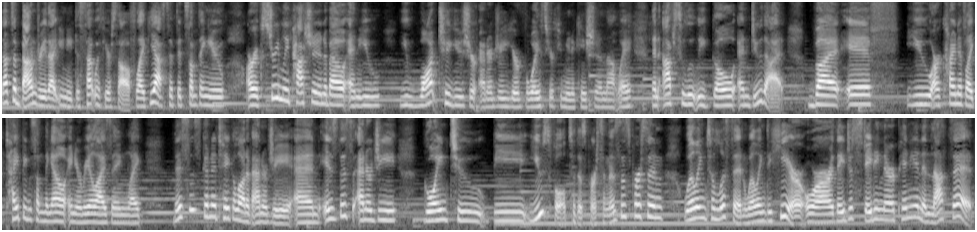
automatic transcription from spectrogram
that's a boundary that you need to set with yourself. Like yes, if it's something you are extremely passionate about and you you want to use your energy, your voice, your communication in that way, then absolutely go and do that. But if you are kind of like typing something out and you're realizing like this is going to take a lot of energy and is this energy going to be useful to this person is this person willing to listen willing to hear or are they just stating their opinion and that's it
